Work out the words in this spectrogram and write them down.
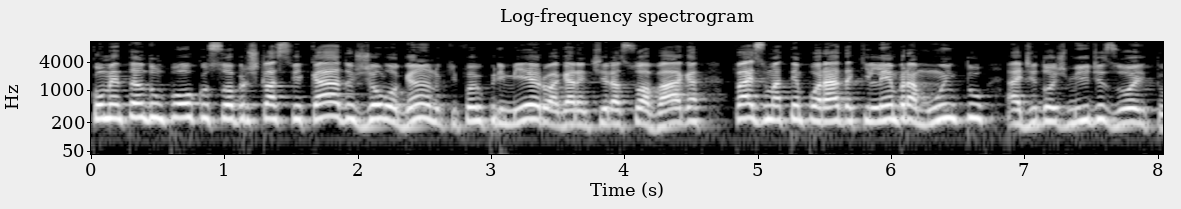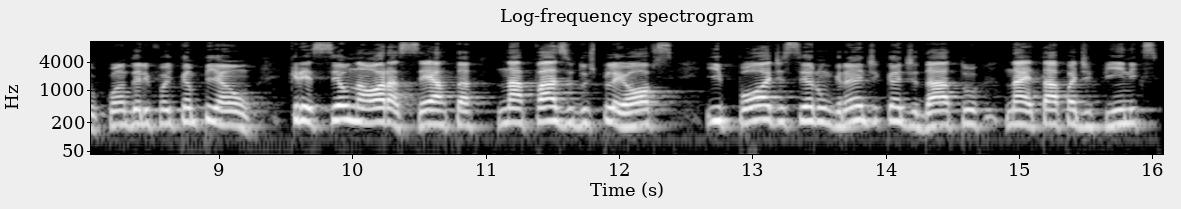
Comentando um pouco sobre os classificados, Joe Logano, que foi o primeiro a garantir a sua vaga, faz uma temporada que lembra muito a de 2018, quando ele foi campeão. Cresceu na hora certa, na fase dos playoffs e pode ser um grande candidato na etapa de Phoenix,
